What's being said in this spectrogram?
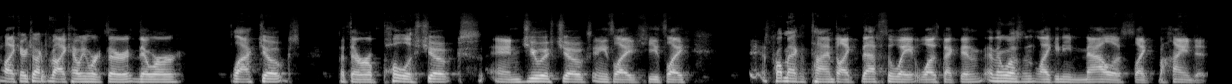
like I talked about, like how he worked there, there were black jokes, but there were Polish jokes and Jewish jokes, and he's like, he's like, it's problematic at the time, but like that's the way it was back then, and there wasn't like any malice like behind it.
